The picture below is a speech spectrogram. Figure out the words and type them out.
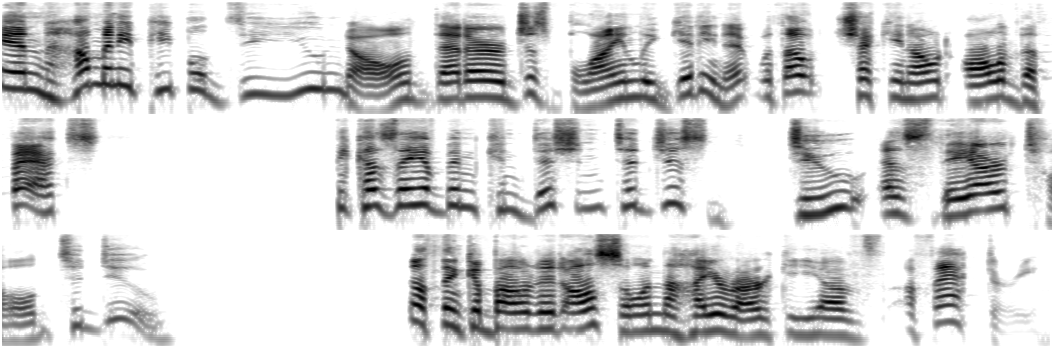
And how many people do you know that are just blindly getting it without checking out all of the facts because they have been conditioned to just do as they are told to do? Now, think about it also in the hierarchy of a factory.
